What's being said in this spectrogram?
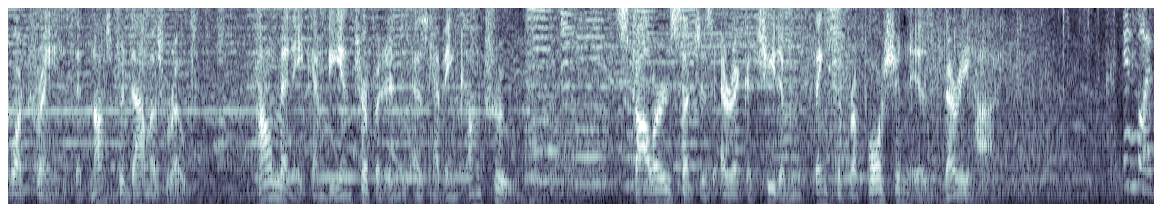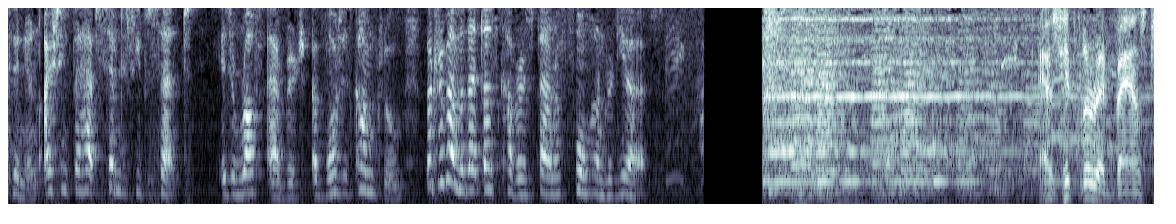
quatrains that Nostradamus wrote, how many can be interpreted as having come true? Scholars such as Erika Cheetham think the proportion is very high. In my opinion, I think perhaps 73% is a rough average of what has come true. But remember, that does cover a span of 400 years. As Hitler advanced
